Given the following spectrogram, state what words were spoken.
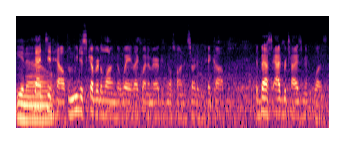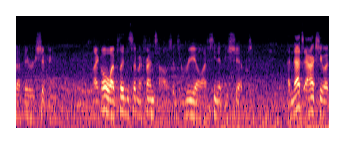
you know That did help, and we discovered along the way, like when America's Most Wanted started to pick up, the best advertisement was that they were shipping. Like, oh, I played this at my friend's house. It's real. I've seen it be shipped, and that's actually what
